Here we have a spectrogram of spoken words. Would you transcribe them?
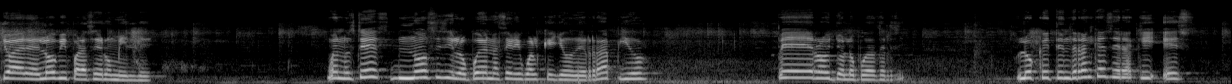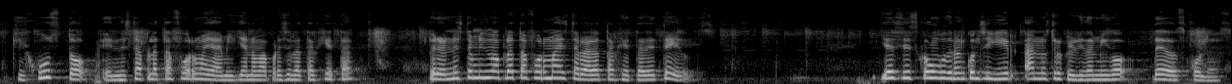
yo era el lobby para ser humilde. Bueno, ustedes no sé si lo pueden hacer igual que yo de rápido, pero yo lo puedo hacer así. Lo que tendrán que hacer aquí es que justo en esta plataforma, y a mí ya no me aparece la tarjeta, pero en esta misma plataforma estará la tarjeta de Tails. Y así es como podrán conseguir a nuestro querido amigo de dos colas.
